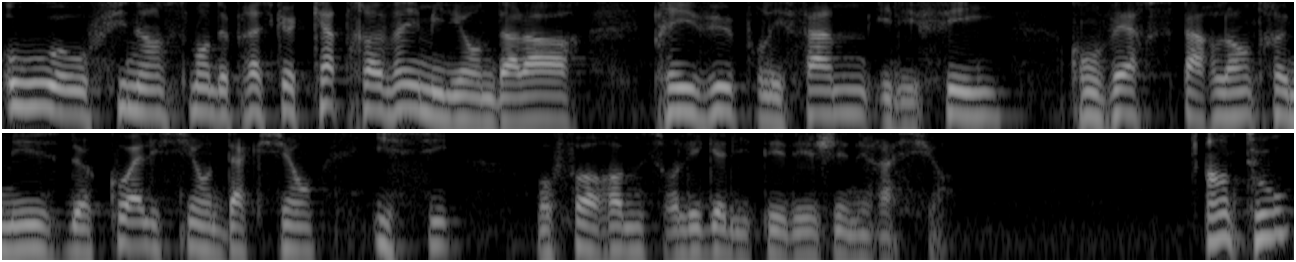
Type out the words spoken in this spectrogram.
ou au financement de presque 80 millions de dollars prévus pour les femmes et les filles qu'on verse par l'entremise de coalitions d'action ici au Forum sur l'égalité des générations. En tout,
